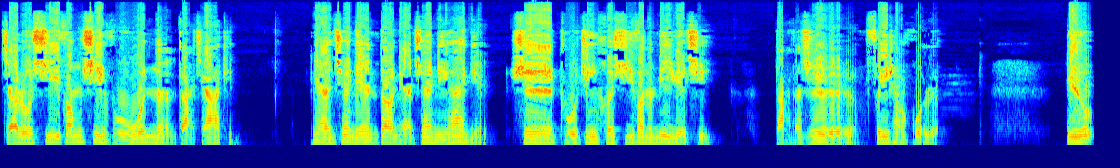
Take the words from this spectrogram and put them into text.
加入西方幸福温暖的大家庭。两千年到两千零二年是普京和西方的蜜月期，打的是非常火热。比如，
